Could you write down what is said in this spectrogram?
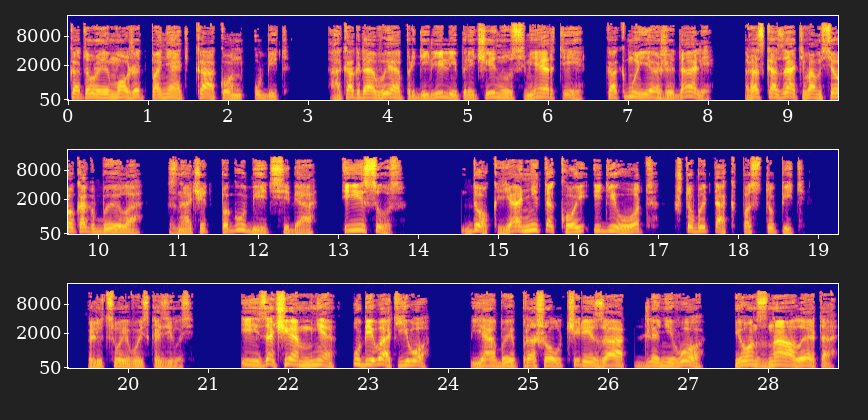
который может понять, как он убит? А когда вы определили причину смерти, как мы и ожидали, Рассказать вам все, как было, значит погубить себя. Иисус! Док, я не такой идиот, чтобы так поступить. Лицо его исказилось. И зачем мне убивать его? Я бы прошел через ад для него, и он знал это.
